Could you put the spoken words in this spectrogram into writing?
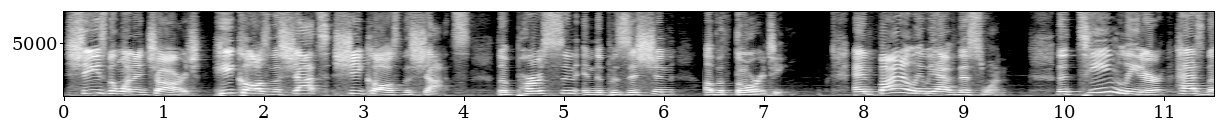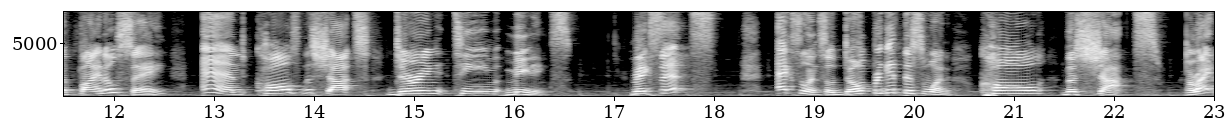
She's the one in charge. He calls the shots. She calls the shots. The person in the position of authority. And finally, we have this one. The team leader has the final say and calls the shots during team meetings. Make sense? Excellent. So don't forget this one. Call the shots. All right,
